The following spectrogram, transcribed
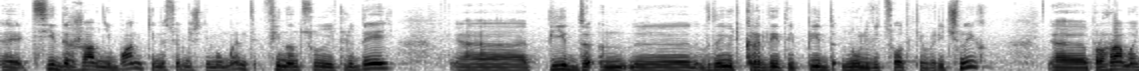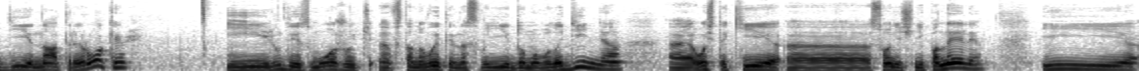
е, ці державні банки на сьогоднішній момент фінансують людей під е, видають кредити під 0% річних. Е, Програма діє на 3 роки, і люди зможуть е, встановити на свої домоволодіння е, ось такі е, сонячні панелі і е,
